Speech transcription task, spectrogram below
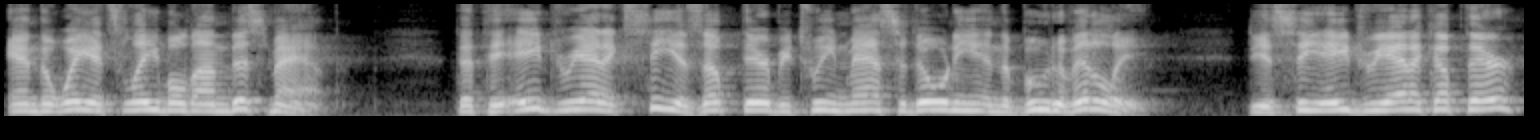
and the way it's labeled on this map. That the Adriatic Sea is up there between Macedonia and the boot of Italy. Do you see Adriatic up there?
